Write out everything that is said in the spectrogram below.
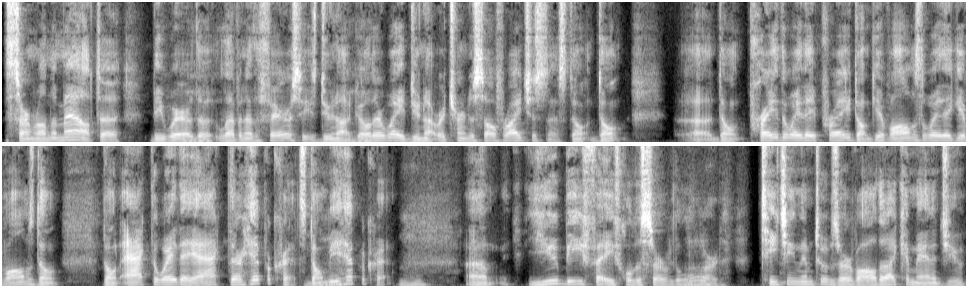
The Sermon on the Mount. Uh, beware of the leaven of the Pharisees. Do not go their way. Do not return to self righteousness. Don't don't uh, don't pray the way they pray. Don't give alms the way they give alms. Don't don't act the way they act. They're hypocrites. Don't be a hypocrite. Um, you be faithful to serve the Lord, teaching them to observe all that I commanded you.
